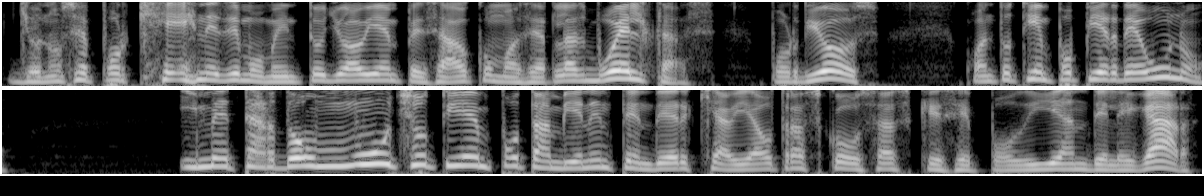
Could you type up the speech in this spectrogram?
Yo no sé por qué en ese momento yo había empezado como a hacer las vueltas. Por Dios, ¿cuánto tiempo pierde uno? Y me tardó mucho tiempo también entender que había otras cosas que se podían delegar.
